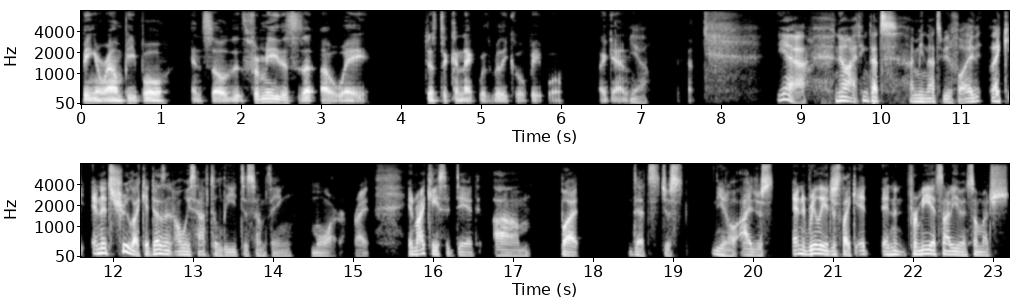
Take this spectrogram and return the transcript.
being around people. And so th- for me, this is a, a way just to connect with really cool people again. Yeah. Yeah. No, I think that's, I mean, that's beautiful. I, like, and it's true. Like, it doesn't always have to lead to something more, right? In my case, it did. Um, but that's just, you know, I just, and really, it just like it. And for me, it's not even so much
